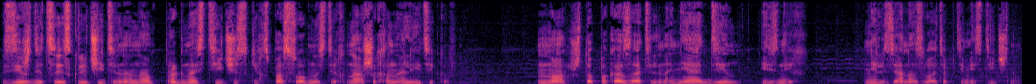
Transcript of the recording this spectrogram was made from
зиждется исключительно на прогностических способностях наших аналитиков. Но, что показательно, ни один из них нельзя назвать оптимистичным.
